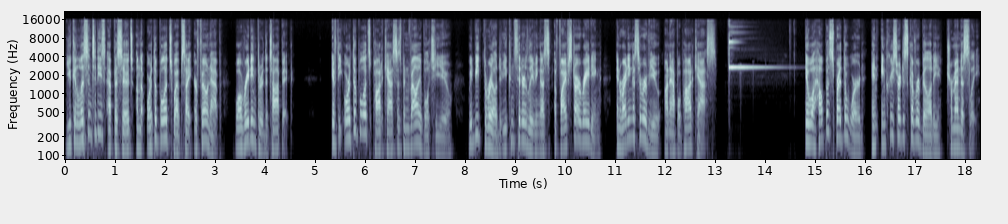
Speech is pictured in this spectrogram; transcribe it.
You can listen to these episodes on the OrthoBullets website or phone app while reading through the topic. If the OrthoBullets podcast has been valuable to you, we'd be thrilled if you consider leaving us a five star rating and writing us a review on Apple Podcasts. It will help us spread the word and increase our discoverability tremendously.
